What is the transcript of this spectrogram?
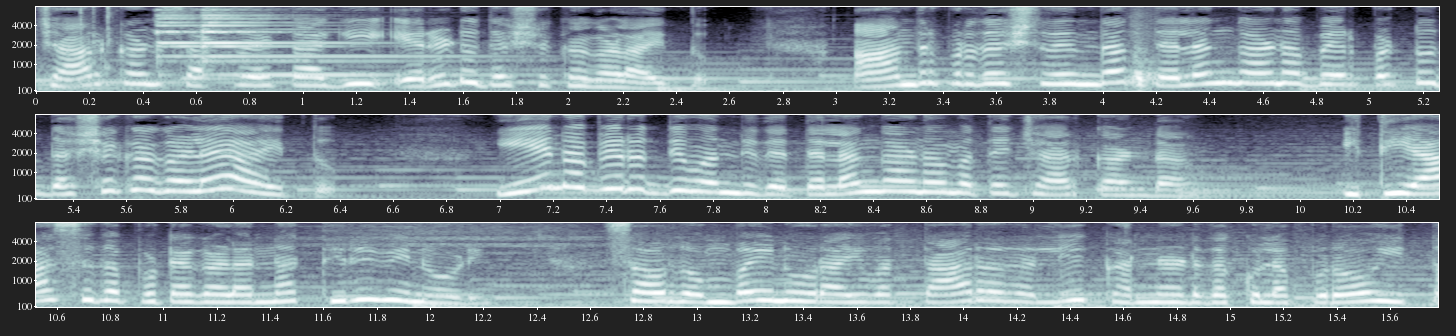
ಜಾರ್ಖಂಡ್ ಸಪರೇಟ್ ಆಗಿ ಎರಡು ದಶಕಗಳಾಯಿತು. ಆಂಧ್ರ ಪ್ರದೇಶದಿಂದ ತೆಲಂಗಾಣ ಬೇರ್ಪಟ್ಟು ದಶಕಗಳೇ ಆಯಿತು. ಏನು ಅಭಿವೃದ್ಧಿ ಹೊಂದಿದೆ ತೆಲಂಗಾಣ ಮತ್ತೆ ಜಾರ್ಖಂಡ? ಇತಿಹಾಸದ ಪುಟಗಳನ್ನು ತಿರುವಿ ನೋಡಿ. ಸಾವಿರದ ಒಂಬೈನೂರ ಐವತ್ತಾರರಲ್ಲಿ ಕನ್ನಡದ ಕುಲಪುರೋಹಿತ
